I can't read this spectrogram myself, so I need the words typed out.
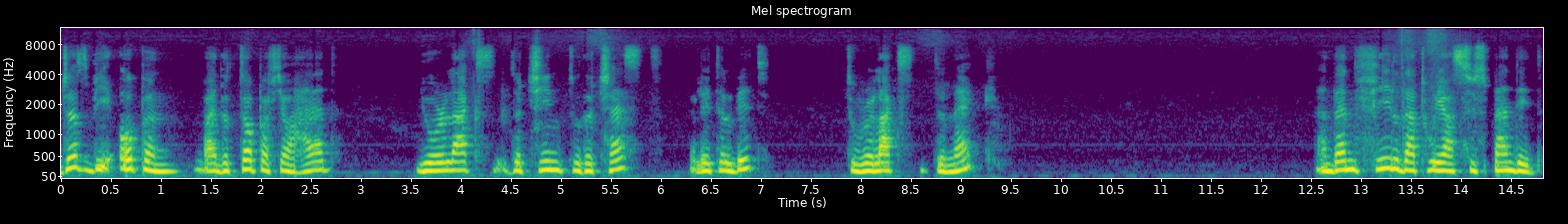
just be open by the top of your head. You relax the chin to the chest a little bit to relax the neck. And then feel that we are suspended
